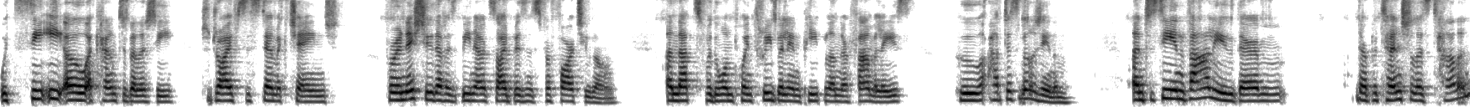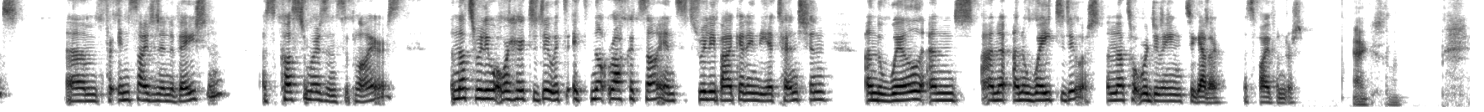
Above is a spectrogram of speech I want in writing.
with CEO accountability to drive systemic change for an issue that has been outside business for far too long. And that's for the 1.3 billion people and their families who have disability in them. And to see and value their, their potential as talent, um, for insight and innovation, as customers and suppliers. And that's really what we're here to do. It's, it's not rocket science. It's really about getting the attention and the will and, and, a, and a way to do it. And that's what we're doing together as 500. Excellent.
